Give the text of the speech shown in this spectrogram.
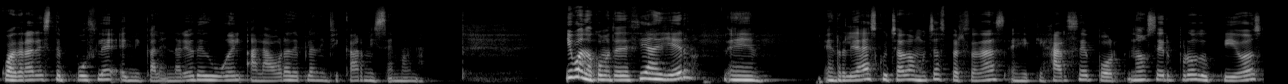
cuadrar este puzzle en mi calendario de Google a la hora de planificar mi semana. Y bueno, como te decía ayer, eh, en realidad he escuchado a muchas personas eh, quejarse por no ser productivos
